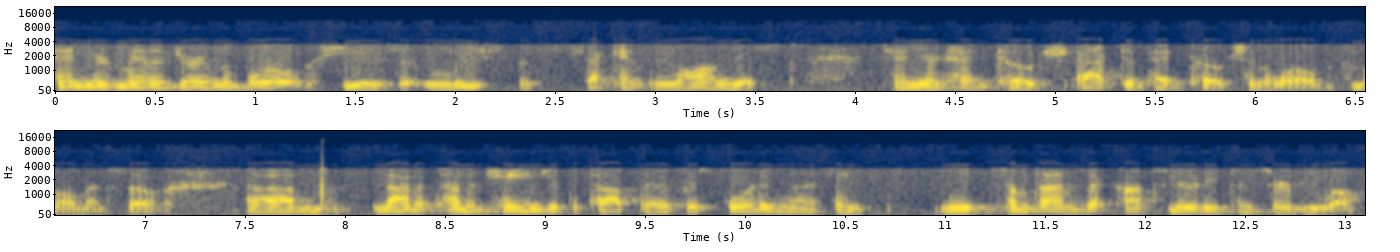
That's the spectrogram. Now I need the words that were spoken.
tenured manager in the world, he is at least the second longest tenured head coach, active head coach in the world at the moment. So um, not a ton of change at the top there for Sporting, and I think sometimes that continuity can serve you well.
